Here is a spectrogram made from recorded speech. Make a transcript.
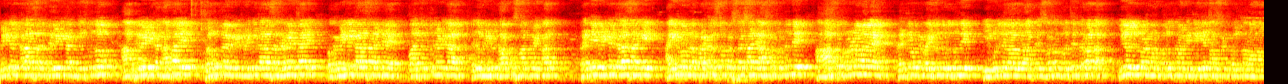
మెడికల్ కళాశాల ప్రైవేటీకరణ చేస్తుందో ఆ ప్రైవేటీకరణ ఆపాలి. ప్రభుత్వమే మెడికల్ కళాశాల నిర్వహించాలి. ఒక మెడికల్ కళాశాల అంటే వాళ్ళు చెప్తున్నట్టుగా ఏదో మెడికల్ డాక్టర్స్ మాత్రమే కాదు. ప్రతి మెడికల్ కళాశాలకి ఐదు వందల పడకల సూపర్ స్పెషాలిటీ ఆసుపత్రి ఉంటుంది. ఆ ఆసుపత్రి ఉండడం వల్లే ప్రతి ఒక్క వైద్యం దొరుకుతుంది. ఈ మూడు జిల్లాల్లో నాకు తెలిసి స్వతంత్రం వచ్చిన తర్వాత ఈ రోజు కూడా మనం పలుకుతున్నాం అంటే కేజీహెచ్ హాస్పిటల్ పలుకుతున్నాం ఉన్నాం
